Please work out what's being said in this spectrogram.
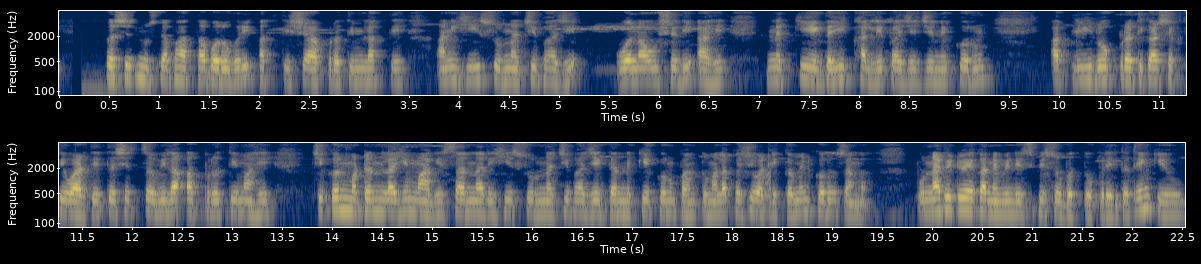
तसेच नुसत्या भाताबरोबरही अतिशय अप्रतिम लागते आणि ही सुरणाची भाजी वनौषधी आहे. नक्की एकदा ही खाल्ली पाहिजे जेणेकरून आपली रोगप्रतिकारशक्ती वाढते तसेच चवीला अप्रतिम आहे. चिकन मटनलाही मागे सारणारी ही सुरणाची भाजी एकदा नक्की करून पाहून तुम्हाला कशी वाटली कमेंट करून सांगा. पुन्हा भेटूया एका नवीन रेसिपीसोबत तोपर्यंत. थँक्यू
